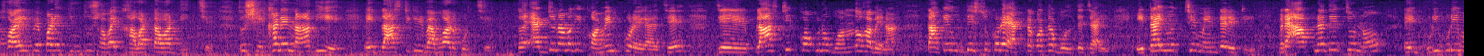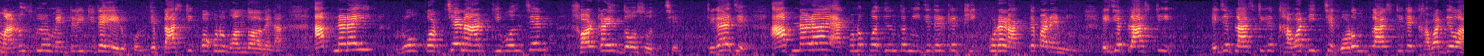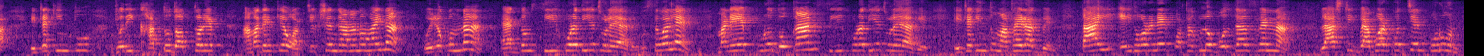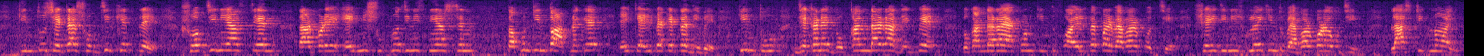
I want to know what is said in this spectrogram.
ফয়েল পেপারে কিন্তু সবাই খাবার টাবার দিচ্ছে। তো সেখানে না দিয়ে এই প্লাস্টিকের ব্যবহার করছে। তো একজন আমাকে কমেন্ট করে গেছে যে, প্লাস্টিক কখনো বন্ধ হবে না। তাকে উদ্দেশ্য করে একটা কথা বলতে চাই। এটাই হচ্ছে মেন্টালিটি মানে আপনাদের জন্য এই বুড়ি বুড়ি মানুষগুলোর মেন্টালিটিটাই এরকম যে প্লাস্টিক কখনো বন্ধ হবে না। আপনারাই রোগ করছেন আর কি বলছেন, সরকারের দোষ হচ্ছে, ঠিক আছে? আপনারা এখনও পর্যন্ত নিজেদেরকে ঠিক করে রাখতে পারেননি। এই যে প্লাস্টিক এই যে প্লাস্টিকে খাবার দিচ্ছে, গরম প্লাস্টিকে খাবার দেওয়া, এটা কিন্তু যদি খাদ্য দপ্তরে আমাদেরকে অবজেকশন জানানো হয় না ওই রকম না, একদম সিল করে দিয়ে চলে যাবে, বুঝতে পারলেন? মানে পুরো দোকান সিল করে দিয়ে চলে যাবে, এটা কিন্তু মাথায় রাখবেন। তাই এই ধরনের কথাগুলো বলতে আসবেন না। প্লাস্টিক ব্যবহার করছেন, করুন, কিন্তু সেটা সবজির ক্ষেত্রে, সবজি নিয়ে আসছেন, তারপরে এমনি শুকনো জিনিস নিয়ে আসছেন তখন কিন্তু আপনাকে এই ক্যারি প্যাকেটটা দিবে। কিন্তু যেখানে দোকানদাররা দেখবেন, দোকানদাররা এখন কিন্তু ফয়েল পেপার ব্যবহার করছে, সেই জিনিসগুলোই কিন্তু ব্যবহার করা উচিত। প্লাস্টিক নয়।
